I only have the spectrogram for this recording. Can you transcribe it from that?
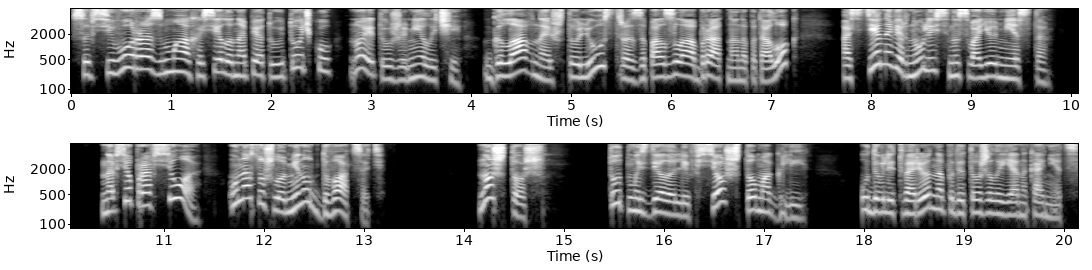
со всего размаха села на пятую точку, но это уже мелочи. Главное, что люстра заползла обратно на потолок — а стены вернулись на свое место. На все про все у нас ушло минут двадцать. Ну что ж, тут мы сделали все, что могли. Удовлетворенно подытожила я наконец.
